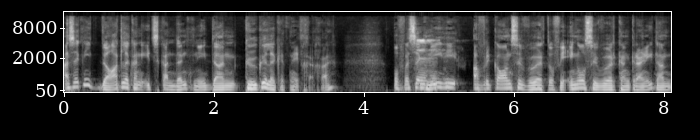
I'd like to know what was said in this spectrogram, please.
as ek nie dadelik aan iets kan dink nie dan Google ek dit net gou-gou of as ek nie die Afrikaanse woord of die Engelse woord kan kry nie, dan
